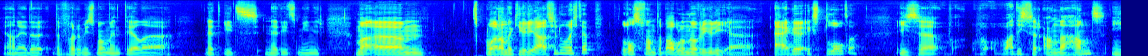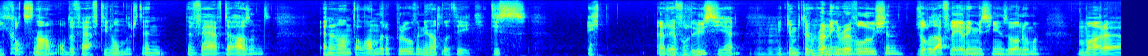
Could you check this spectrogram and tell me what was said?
ja, nee, de, de vorm is momenteel eh, net, iets, net iets minder. Maar ehm, waarom ik jullie uitgenodigd heb, los van te babbelen over jullie eigen exploten, is eh, wa- wat is er aan de hand in godsnaam op de 1500 en de 5000 en een aantal andere proeven in atletiek? Het is een revolutie, hè? Mhm. Ik noem het de running revolution. We zullen de aflevering misschien zo noemen. Maar eh,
